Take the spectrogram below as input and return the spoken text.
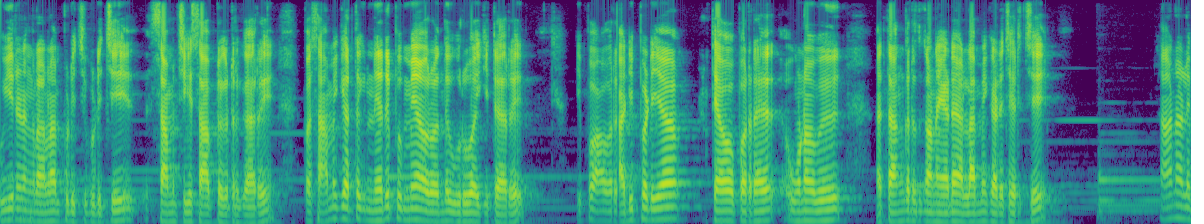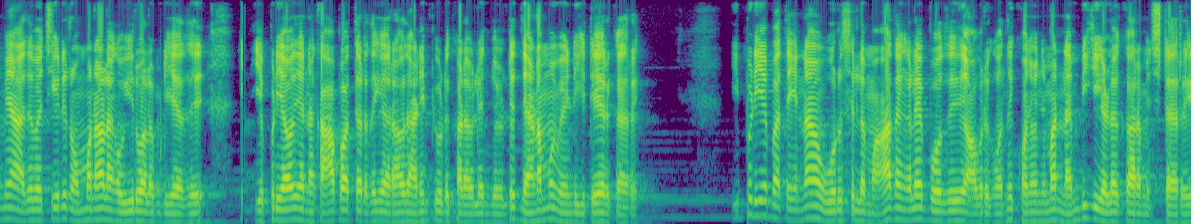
உயிரினங்களெல்லாம் பிடிச்சி பிடிச்சி சமைச்சி சாப்பிட்டுக்கிட்டு இருக்காரு. இப்போ சமைக்கிறதுக்கு நெருப்புமே அவர் வந்து உருவாக்கிட்டார். இப்போ அவர் அடிப்படையாக தேவைப்படுற உணவு தங்குறதுக்கான இடம் எல்லாமே கிடச்சிருச்சு. ஆனாலுமே அதை வச்சுக்கிட்டு ரொம்ப நாள் அங்கே உயிர் வாழ முடியாது. எப்படியாவது என்னை காப்பாற்றுறதுக்கு யாராவது அனுப்பிவிடு கடவுளேன்னு சொல்லிட்டு தினமும் வேண்டிக்கிட்டே இருக்கார். இப்படியே பார்த்தீங்கன்னா ஒரு சில மாதங்களே போது அவருக்கு வந்து கொஞ்சம் கொஞ்சமாக நம்பிக்கை இழக்க ஆரம்பிச்சிட்டாரு.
